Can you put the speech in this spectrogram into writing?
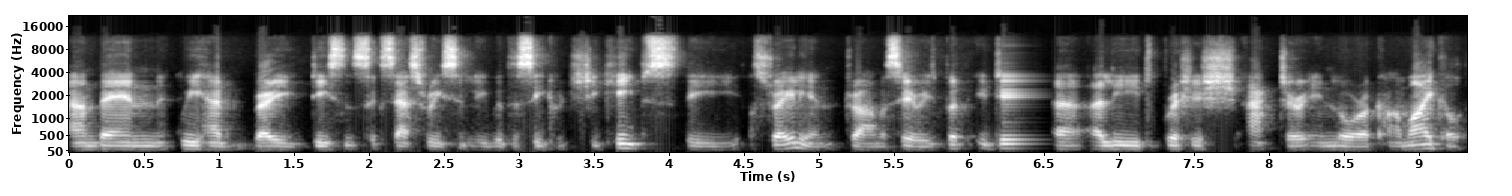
And then we had very decent success recently with The Secret She Keeps, the Australian drama series, but it did a, a lead British actor in Laura Carmichael,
